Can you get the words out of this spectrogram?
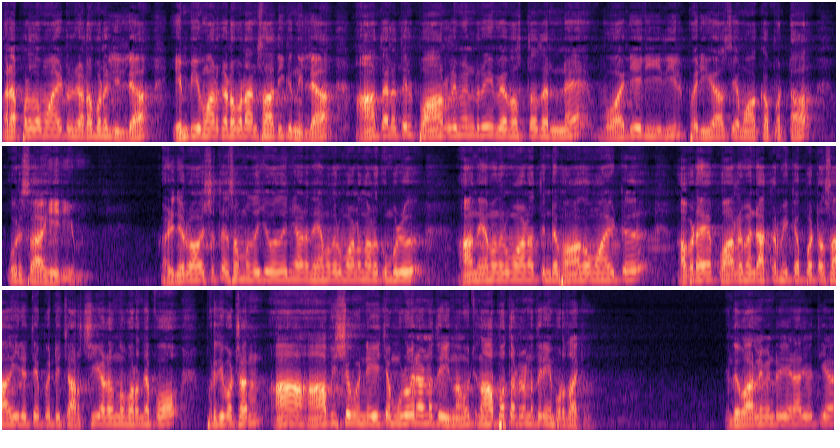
ഫലപ്രദമായിട്ടൊരു ഇടപെടലില്ല എം പിമാർക്ക് ഇടപെടാൻ സാധിക്കുന്നില്ല. ആ തലത്തിൽ പാർലമെന്ററി വ്യവസ്ഥ തന്നെ വലിയ രീതിയിൽ പരിഹാസ്യമാക്കപ്പെട്ട ഒരു സാഹചര്യം. കഴിഞ്ഞ പ്രാവശ്യത്തെ സംബന്ധിച്ച് തന്നെയാണ് നിയമനിർമ്മാണം നടക്കുമ്പോൾ ആ നിയമനിർമ്മാണത്തിന്റെ ഭാഗമായിട്ട് അവിടെ പാർലമെന്റ് ആക്രമിക്കപ്പെട്ട സാഹചര്യത്തെപ്പറ്റി ചർച്ച ചെയ്യണമെന്ന് പറഞ്ഞപ്പോൾ പ്രതിപക്ഷം ആ ആവശ്യം ഉന്നയിച്ച മുഴുവൻ എണ്ണത്തെയും നൂറ്റി നാൽപ്പത്തെട്ടെണ്ണത്തിനെയും പുറത്താക്കി. എന്ത് പാർലമെന്ററി ജനാധിപത്യ?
